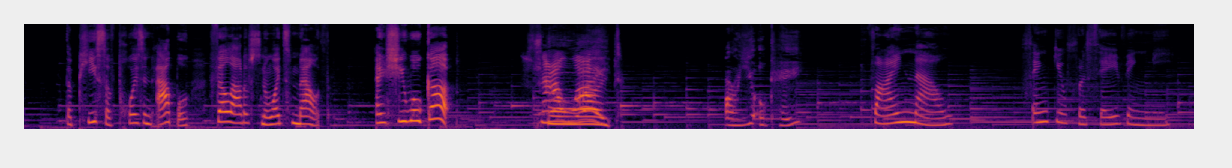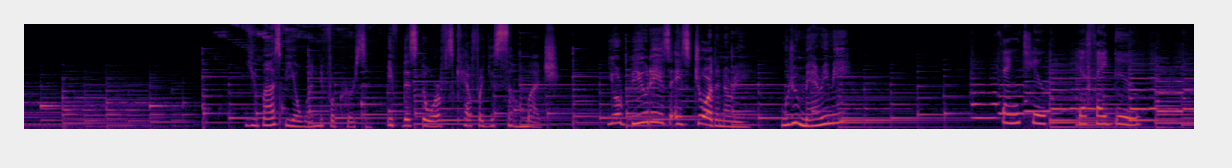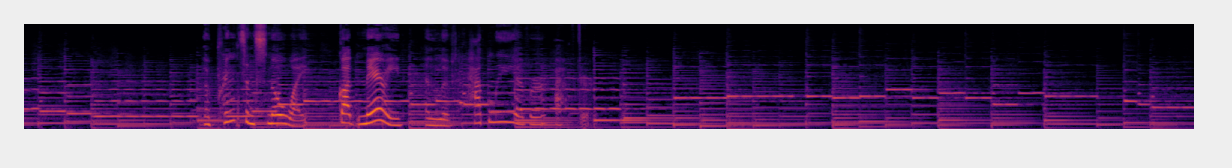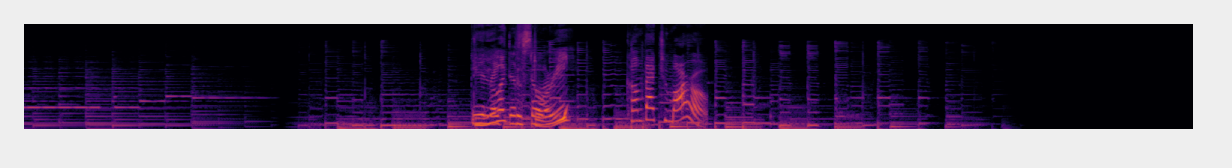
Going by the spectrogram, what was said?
the piece of poisoned apple fell out of Snow White's mouth, and she woke up. Snow White. Are you okay? Fine now. Thank you for saving me. You must be a wonderful person if these dwarfs care for you so much. Your beauty is extraordinary. Would you marry me? Thank you. Yes, I do. The prince and Snow White got married and lived happily ever after. You, like, the story? Come back tomorrow.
